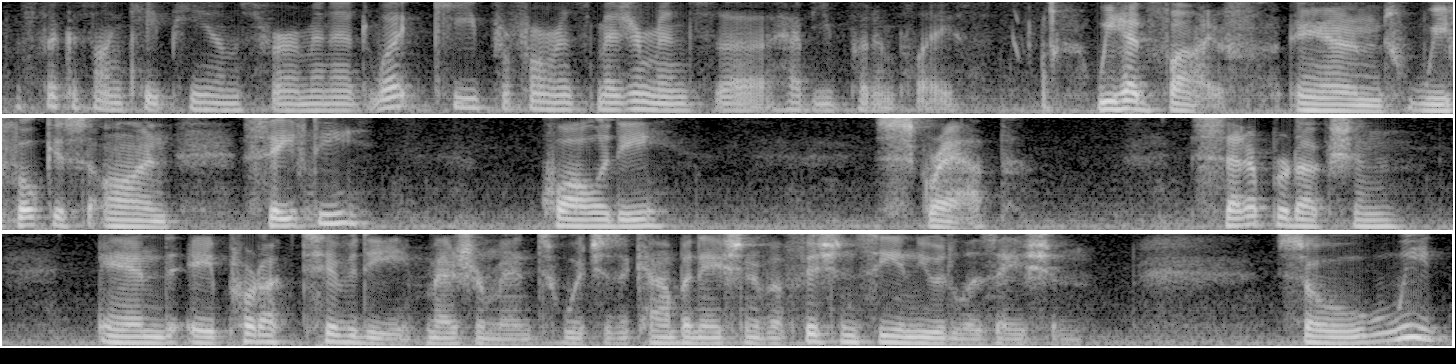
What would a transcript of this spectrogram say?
Let's focus on KPMs for a minute. What key performance measurements uh, have you put in place? We had five, and we focus on safety, quality, scrap, setup production, and a productivity measurement, which is a combination of efficiency and utilization. So we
